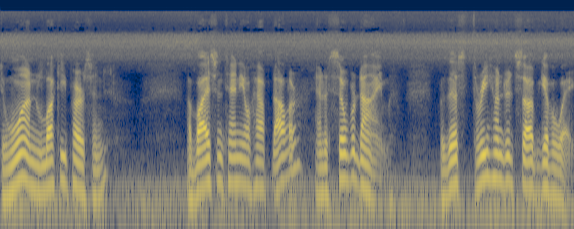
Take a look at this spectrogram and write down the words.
to one lucky person a bicentennial half dollar and a silver dime for this 300 sub giveaway.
